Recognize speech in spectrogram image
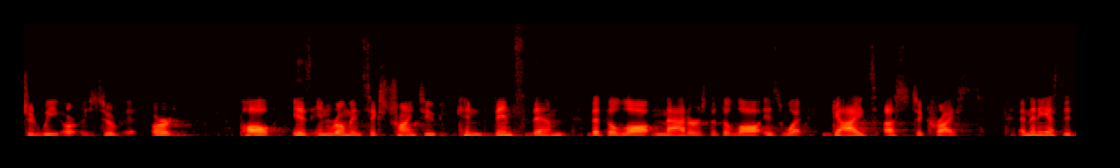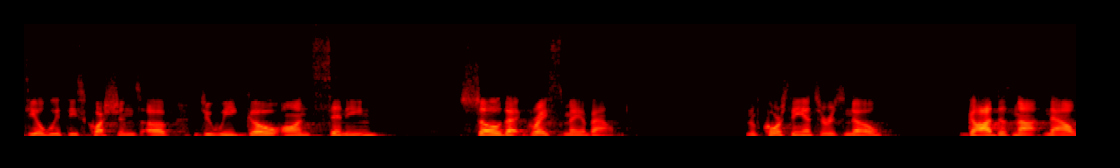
Should we, or, or Paul is in Romans 6 trying to convince them that the law matters, that the law is what guides us to Christ. And then he has to deal with these questions of do we go on sinning so that grace may abound? And of course, the answer is no. God does not now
